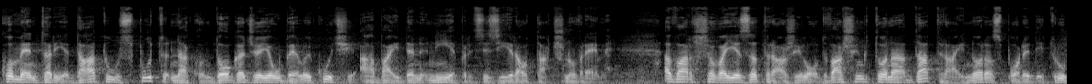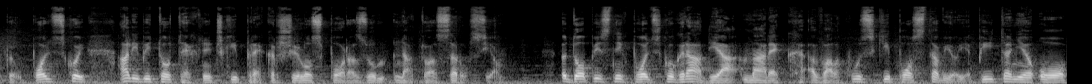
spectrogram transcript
Komentar je dat usput nakon događaja u Beloj kući, a Biden nije precizirao tačno vreme – Varšava je zatražila od Vašingtona da trajno rasporedi trupe u Poljskoj, ali bi to tehnički prekršilo sporazum NATO-a sa Rusijom. Dopisnik poljskog radija Marek Valkuski postavio je pitanje o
